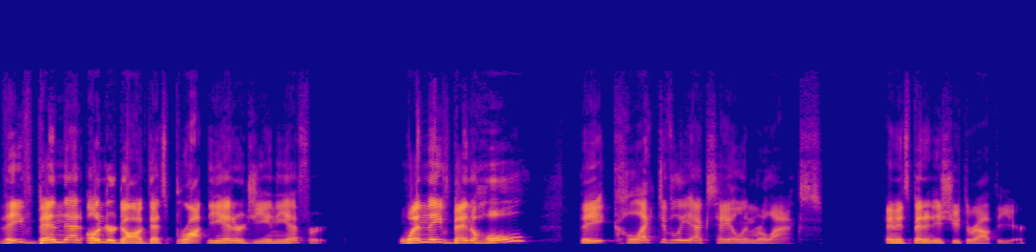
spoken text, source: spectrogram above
they've been that underdog that's brought the energy and the effort. When they've been whole, they collectively exhale and relax. And it's been an issue throughout the year.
